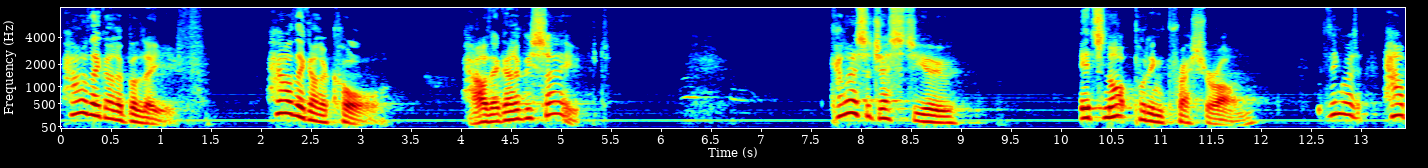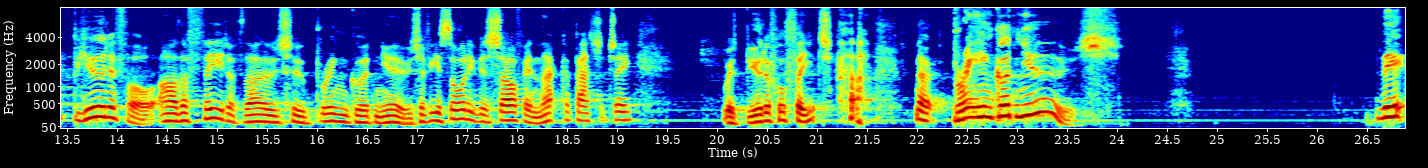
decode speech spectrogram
How are they going to believe? How are they going to call? How are they going to be saved? Can I suggest to you, it's not putting pressure on. Think about. How beautiful are the feet of those who bring good news. Have you thought of yourself in that capacity with beautiful feet? no, bringing good news. The,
